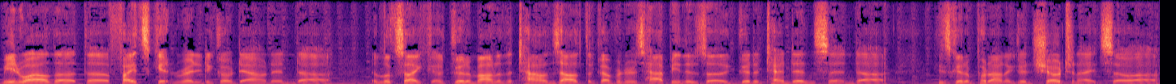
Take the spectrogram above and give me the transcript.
meanwhile, the the fight's getting ready to go down, and uh, it looks like a good amount of the town's out. The governor's happy. There's a good attendance, and uh, he's going to put on a good show tonight. So uh,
